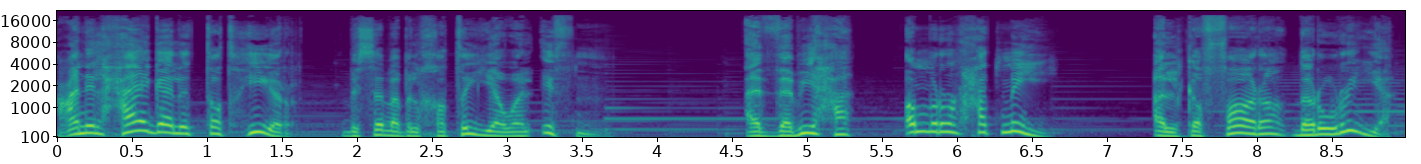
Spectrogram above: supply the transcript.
عن الحاجة للتطهير بسبب الخطية والإثم. الذبيحة أمر حتمي الكفارة ضرورية.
